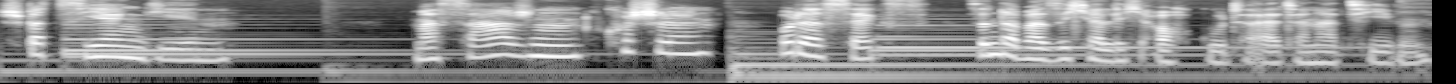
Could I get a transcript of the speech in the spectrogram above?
spazieren gehen, Massagen, Kuscheln oder Sex sind aber sicherlich auch gute Alternativen.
